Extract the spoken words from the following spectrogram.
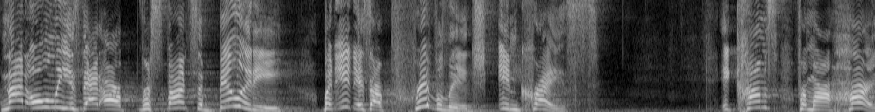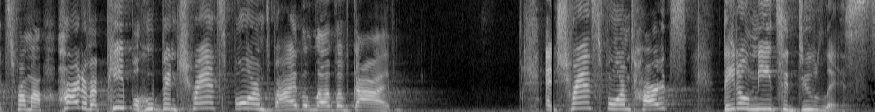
Not only is that our responsibility, but it is our privilege in Christ. It comes from our hearts, from a heart of a people who've been transformed by the love of God. And transformed hearts, they don't need to do lists.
